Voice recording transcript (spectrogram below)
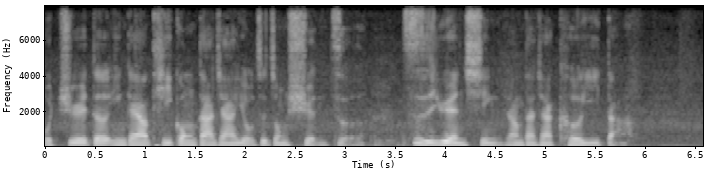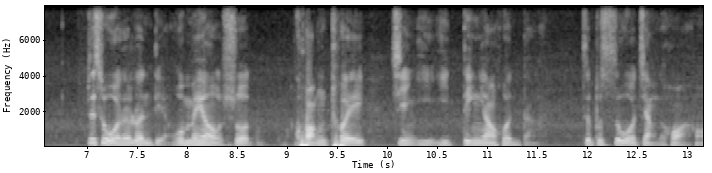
我觉得应该要提供大家有这种选择，自愿性让大家可以打。这是我的论点，我没有说狂推建议一定要混打，这不是我讲的话哈。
